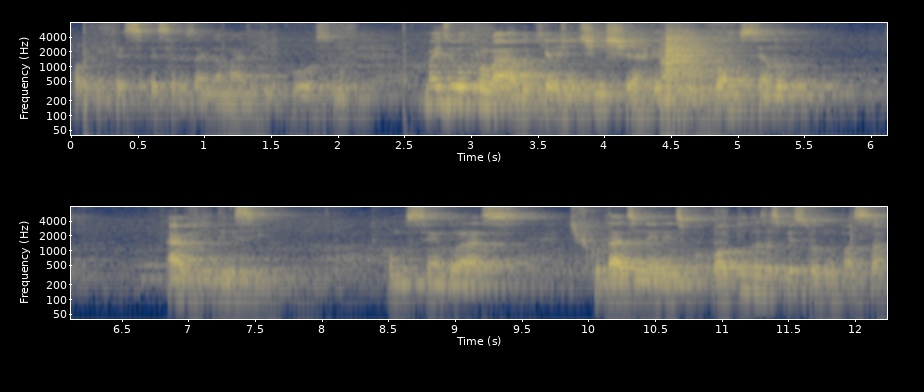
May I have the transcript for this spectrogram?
fora quem quer se especializar ainda mais naquele curso. Né? Mas o outro lado que a gente enxerga aqui como sendo a vida em si, como sendo as dificuldades inerentes por qual todas as pessoas vão passar.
